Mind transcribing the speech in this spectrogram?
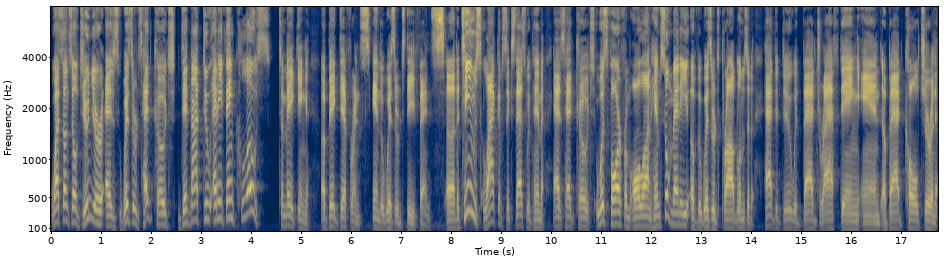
Wes Unseld Jr., as Wizards head coach, did not do anything close to making a big difference in the Wizards defense. Uh, the team's lack of success with him as head coach was far from all on him. So many of the Wizards' problems have had to do with bad drafting and a bad culture, and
